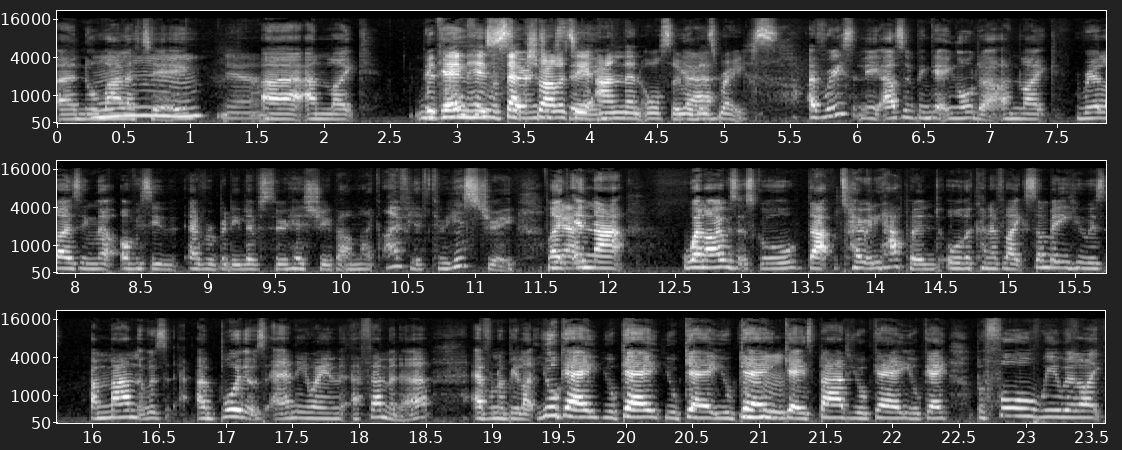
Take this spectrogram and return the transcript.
a normality, Mm. Yeah. uh, and like Within his was so sexuality and then also Yeah. with his race. I've recently, as I've been getting older, I'm like realizing that obviously everybody lives through history, but I'm like, I've lived through history. Like Yeah. in that, when I was at school, that totally happened. Or the kind of like somebody who was a man that was a boy that was anyway effeminate, everyone would be like, you're gay, you're gay, you're gay, you're gay, Mm-hmm. gay is bad, you're gay, you're gay. Before we were like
